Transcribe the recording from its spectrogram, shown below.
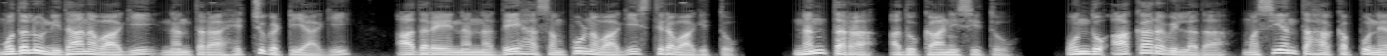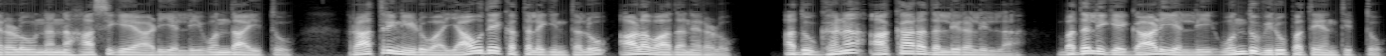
ಮೊದಲು ನಿಧಾನವಾಗಿ, ನಂತರ ಹೆಚ್ಚುಗಟ್ಟಿಯಾಗಿ, ಆದರೆ ನನ್ನ ದೇಹ ಸಂಪೂರ್ಣವಾಗಿ ಸ್ಥಿರವಾಗಿತ್ತು. ನಂತರ ಅದು ಕಾಣಿಸಿತು. ಒಂದು ಆಕಾರವಿಲ್ಲದ, ಮಸಿಯಂತಹ ಕಪ್ಪು ನೆರಳು ನನ್ನ ಹಾಸಿಗೆಯ ಅಡಿಯಲ್ಲಿ ಒಂದಾಯಿತು. ರಾತ್ರಿ ನೀಡುವ ಯಾವುದೇ ಕತ್ತಲೆಗಿಂತಲೂ ಆಳವಾದ ನೆರಳು. ಅದು ಘನ ಆಕಾರದಲ್ಲಿರಲಿಲ್ಲ. ಬದಲಿಗೆ ಗಾಳಿಯಲ್ಲಿ ಒಂದು ವಿರೂಪತೆಯಂತಿತ್ತು.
